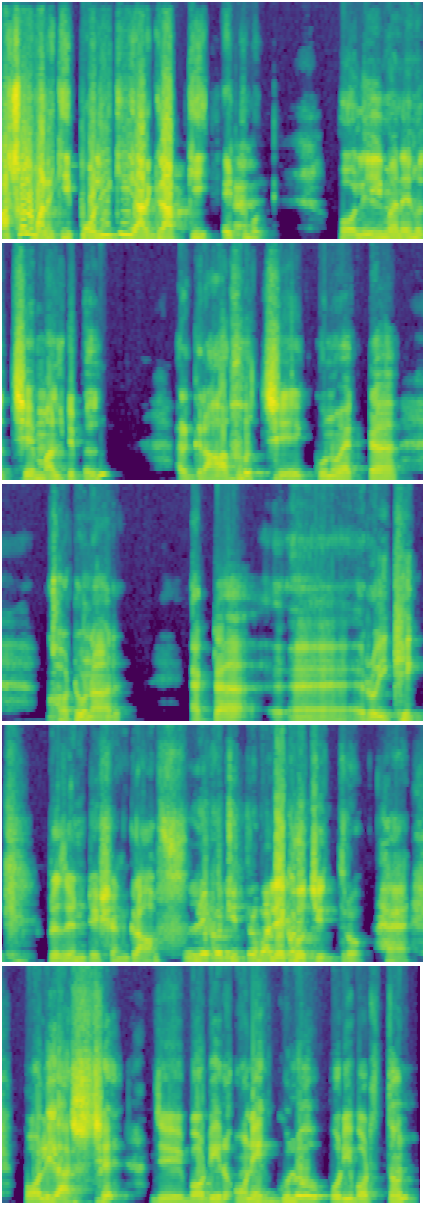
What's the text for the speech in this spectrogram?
আসল মানে কি? পলি কি আর গ্রাফ কি? একটু হ্যাঁ। বলুন। পলি মানে হচ্ছে মাল্টিপল আর গ্রাফ হচ্ছে কোনো একটা ঘটনার একটা রৈখিক প্রেজেন্টেশন গ্রাফ লেখচিত্র বা লেখচিত্র। হ্যাঁ। পলি আসছে যে বডির অনেকগুলো পরিবর্তন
